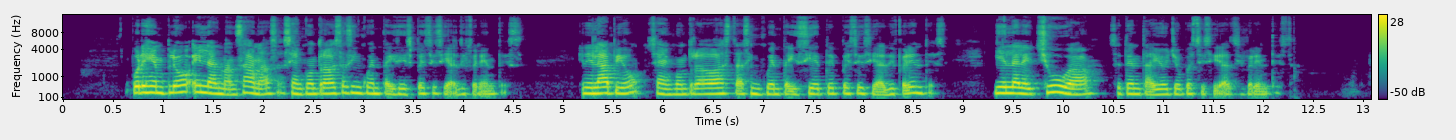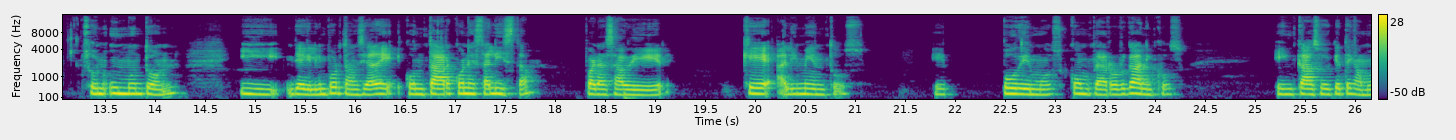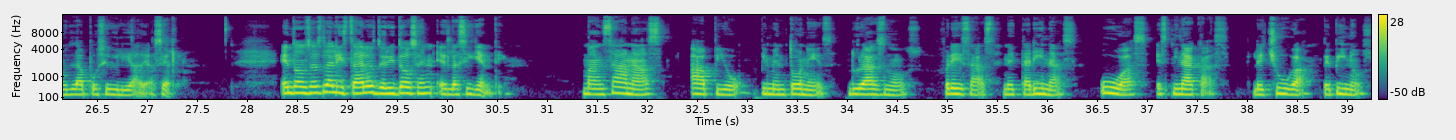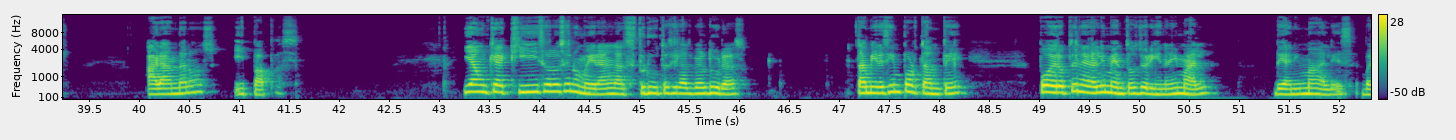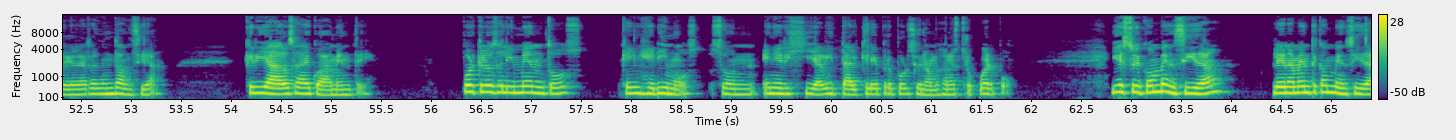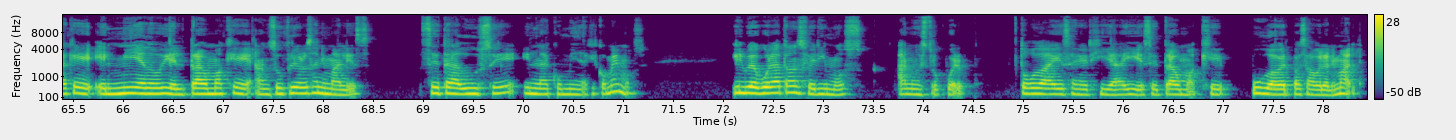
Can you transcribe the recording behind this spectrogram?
Por ejemplo, en las manzanas se han encontrado hasta 56 pesticidas diferentes. En el apio se han encontrado hasta 57 pesticidas diferentes. Y en la lechuga, 78 pesticidas diferentes. Son un montón. Y de ahí la importancia de contar con esta lista para saber qué alimentos eh, podemos comprar orgánicos en caso de que tengamos la posibilidad de hacerlo. Entonces la lista de los Dirty Dozen es la siguiente. Manzanas, apio, pimentones, duraznos, fresas, nectarinas, uvas, espinacas, lechuga, pepinos, arándanos y papas. Y aunque aquí solo se enumeran las frutas y las verduras, también es importante poder obtener alimentos de origen animal, de animales, valga la redundancia, criados adecuadamente. Porque los alimentos que ingerimos son energía vital que le proporcionamos a nuestro cuerpo. Y estoy convencida, plenamente convencida, que el miedo y el trauma que han sufrido los animales se traduce en la comida que comemos. Y luego la transferimos a nuestro cuerpo. Toda esa energía y ese trauma que pudo haber pasado el animal.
